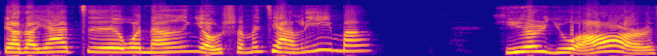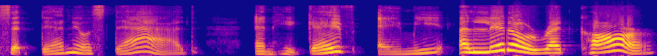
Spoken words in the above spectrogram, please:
钓到鸭子，我能有什么奖励吗 ？here you are, said Daniel's dad, and he gave Amy a little red car.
